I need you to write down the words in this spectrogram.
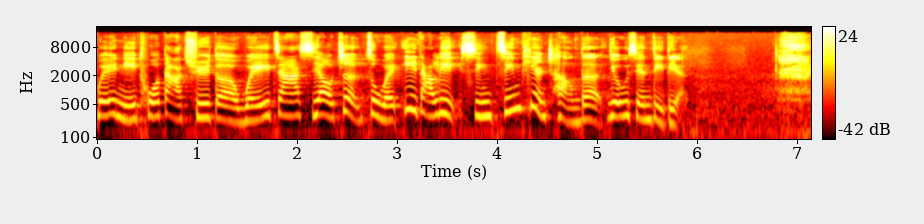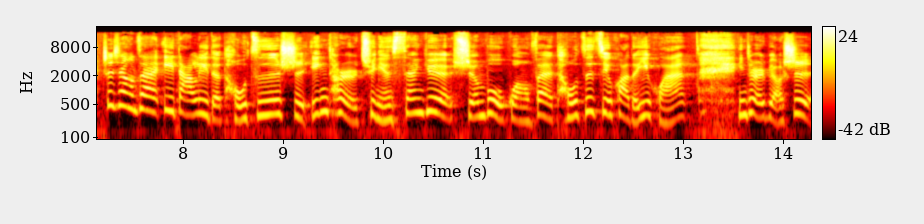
威尼托大区的维加西奥镇作为意大利新晶片厂的优先地点。这项在意大利的投资是英特尔去年三月宣布广泛投资计划的一环。英特尔表示，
